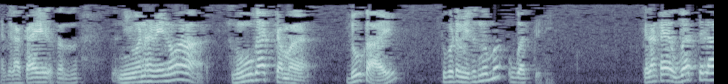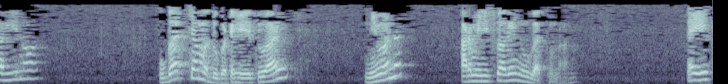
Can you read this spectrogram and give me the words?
එතන කයි නිවන වෙනවා නූගත්කම දුකයි දුකට විසඳුම උගත් වෙන්නේ. එලකය උගත් වෙලා කියනවා උගත්කම දුකට හේතුවයි නිවන අර මිනිස්සු වගේ නූගත් වුණා. දැන් ඒක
